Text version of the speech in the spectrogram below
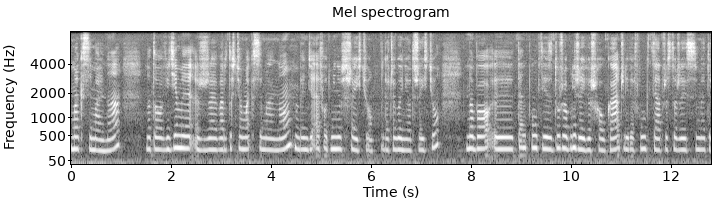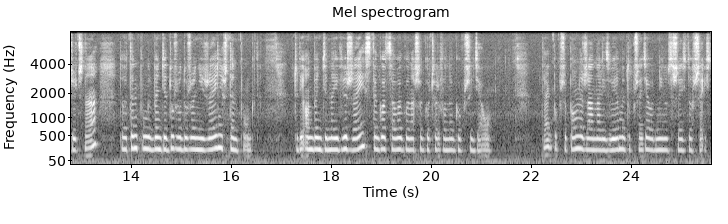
maksymalna, no to widzimy, że wartością maksymalną będzie f od minus 6. Dlaczego nie od 6? No bo y, ten punkt jest dużo bliżej wierzchołka, czyli ta funkcja przez to, że jest symetryczna, to ten punkt będzie dużo, dużo niżej niż ten punkt. Czyli on będzie najwyżej z tego całego naszego czerwonego przedziału. Tak, bo przypomnę, że analizujemy tu przedział od minus 6 do 6.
